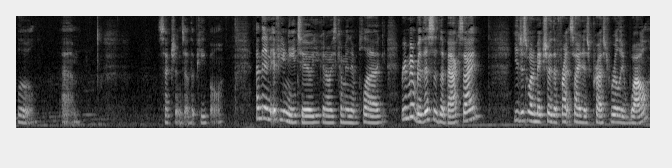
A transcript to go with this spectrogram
little um, sections of the people. And then if you need to, you can always come in and plug. Remember, this is the back side. You just want to make sure the front side is pressed really well.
